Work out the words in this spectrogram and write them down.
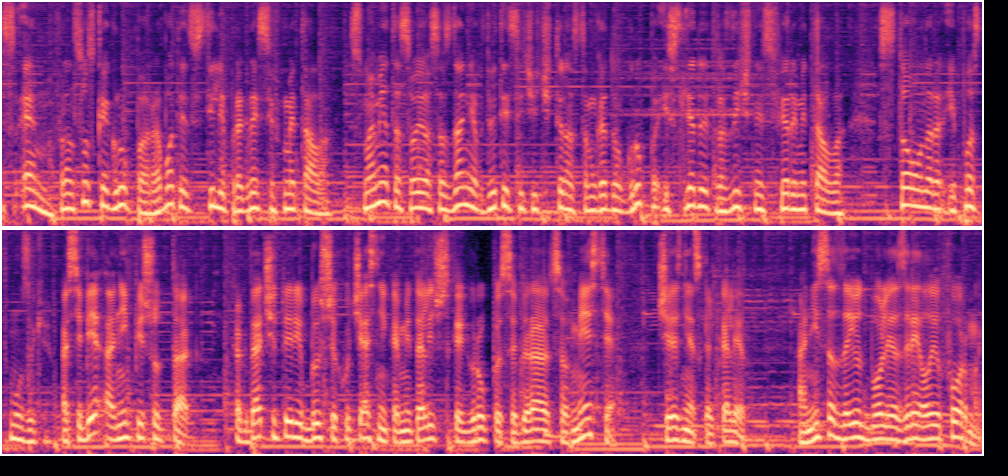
MSM – французская группа, работает в стиле progressive металла. С момента своего создания в 2014 году группа исследует различные сферы металла, стоунера и пост-музыки. О себе они пишут так. Когда четыре бывших участника металлической группы собираются вместе через несколько лет, они создают более зрелые формы,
